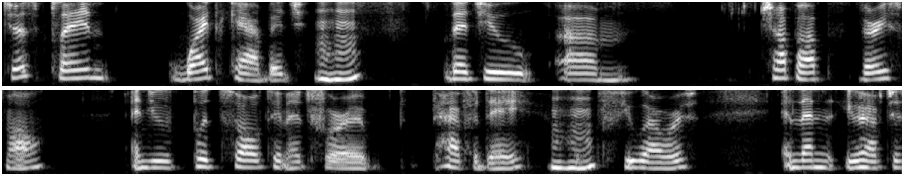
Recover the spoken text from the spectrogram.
just plain white cabbage mm-hmm. that you um, chop up very small and you put salt in it for a, half a day, mm-hmm. a few hours. And then you have to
